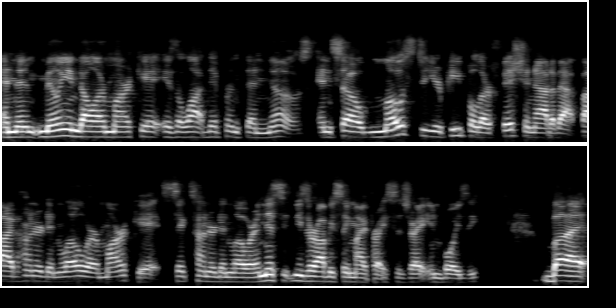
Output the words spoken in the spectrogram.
and the million dollar market is a lot different than those. And so most of your people are fishing out of that 500 and lower market 600 and lower. And this these are obviously my prices right in boise. But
